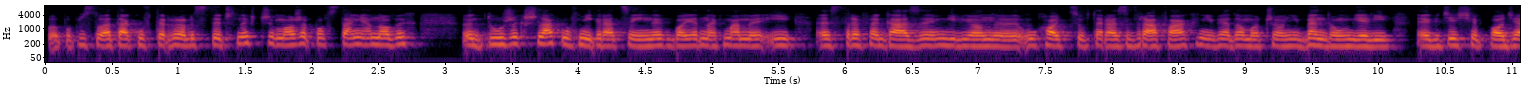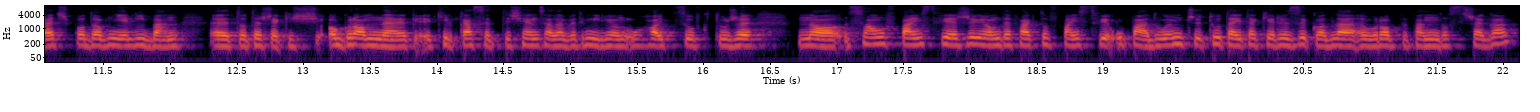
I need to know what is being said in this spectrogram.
po prostu ataków terrorystycznych, czy może powstania nowych e, dużych szlaków migracyjnych, bo jednak mamy i e, strefę gazy, milion uchodźców teraz w Rafach, nie wiadomo, czy oni będą mieli gdzie się podziać. Podobnie Liban to też jakieś ogromne, kilkaset tysięcy, nawet milion uchodźców, którzy no, są w państwie, żyją de facto w państwie upadłym. Czy tutaj takie ryzyko dla Europy pan dostrzega?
